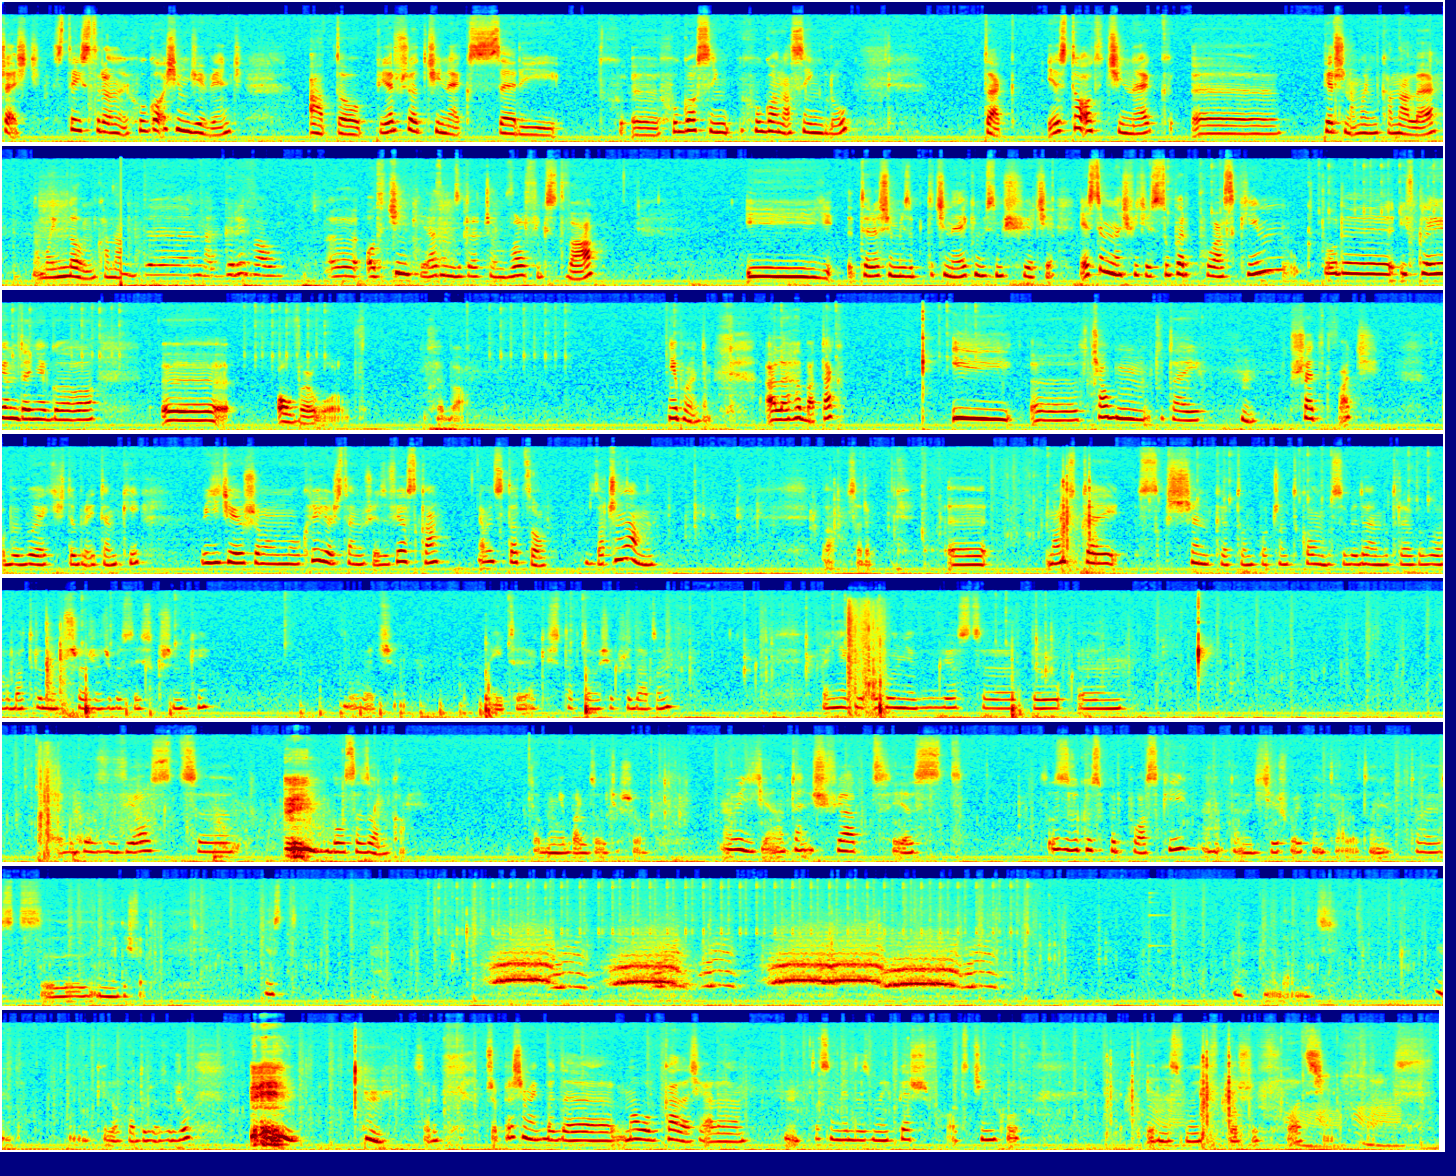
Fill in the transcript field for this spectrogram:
Cześć, z tej strony Hugo89, a to pierwszy odcinek z serii y, Hugo, sing- Hugo na singlu. Tak, jest to odcinek y, pierwszy na moim kanale, na moim nowym kanale. Będę nagrywał y, odcinki razem z graczem Wolfix 2. I teraz się mnie zapytacie, na jakim jestem świecie. Jestem na świecie super płaskim, który i wkleiłem do niego y, Overworld. Chyba. Nie pamiętam, ale chyba tak. I y, chciałbym tutaj hmm, przetrwać, aby były jakieś dobre itemki. Widzicie już, że mam ukrycie, że tam już jest wioska. A więc to co? Zaczynamy. O, sorry. Y, mam tutaj skrzynkę tą początkową, bo sobie dałem, bo trochę by było chyba trudno przeżyć bez tej skrzynki. Bo wiecie, i ty jakieś startowe się przydadzą. Fajnie jakby ogólnie w wiosce był ym, jakby w wiosce była sadzonka. To by mnie bardzo ucieszyło. No widzicie, no ten świat jest to zwykły super płaski. Aha, tam widzicie już waypointy, ale to nie. To jest z y, innego świata. Jest... O, nie dał nic. Nie dał. Kilofa dużo zużył. Sorry. Przepraszam, jak będę mało gadać, ale hmm, to są jedne z moich pierwszych odcinków jeden z moich pierwszych odcinków.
